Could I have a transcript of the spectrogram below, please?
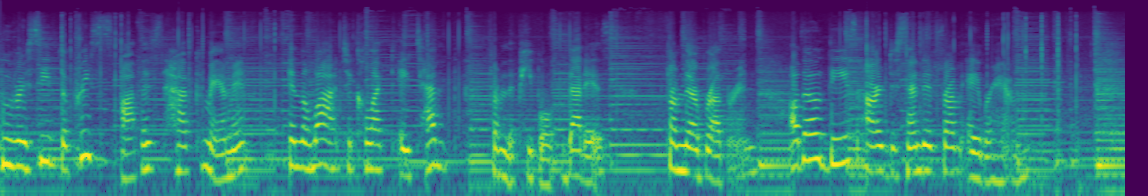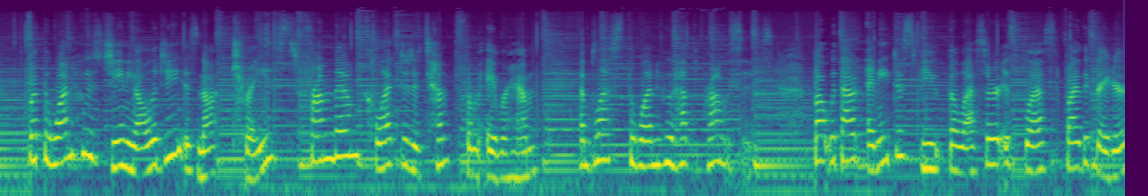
who received the priest's office have commandment in the law to collect a tenth from the people, that is, from their brethren, although these are descended from Abraham. But the one whose genealogy is not traced from them collected a tenth from Abraham and blessed the one who had the promises. But without any dispute, the lesser is blessed by the greater.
